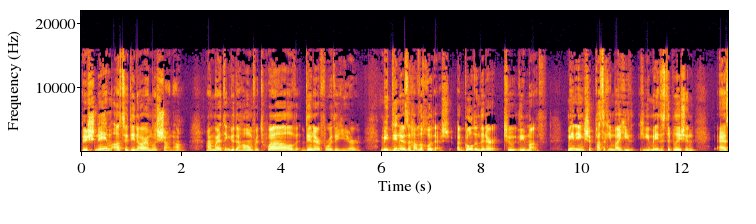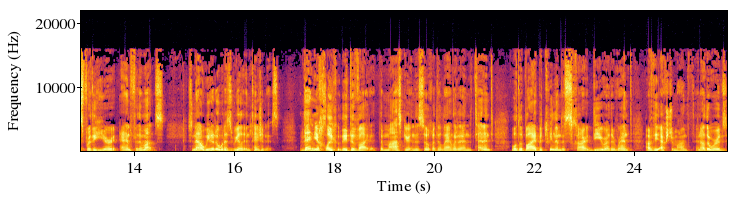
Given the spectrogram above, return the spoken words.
b'shneim aser dinarim l'shana, I'm renting you the home for 12 dinar for the year, mi dinar zahav l'chodesh, a golden dinar to the month. Meaning, he, he made the stipulation as for the year and for the months. So now we don't know what his real intention is. Then yachlaiku, they divide it. The masker and the socha, the landlord and the tenant, will divide between them the schar dira, the rent of the extra month. In other words,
